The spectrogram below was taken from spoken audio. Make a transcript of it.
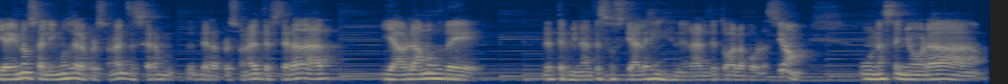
y ahí nos salimos de la persona de tercera, de la persona de tercera edad y hablamos de determinantes sociales en general de toda la población. Una señora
